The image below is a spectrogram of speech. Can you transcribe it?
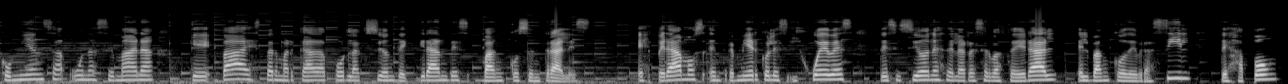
comienza una semana que va a estar marcada por la acción de grandes bancos centrales. Esperamos entre miércoles y jueves decisiones de la Reserva Federal, el Banco de Brasil, de Japón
